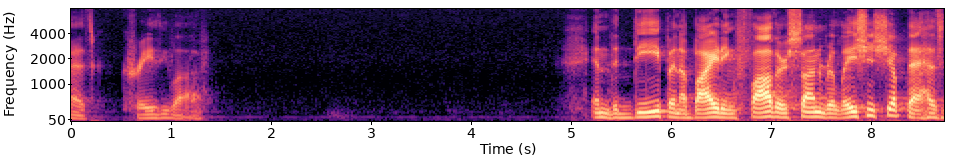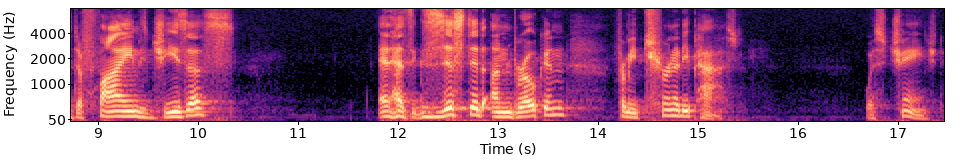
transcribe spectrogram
That's crazy love. And the deep and abiding father son relationship that has defined Jesus and has existed unbroken from eternity past was changed.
